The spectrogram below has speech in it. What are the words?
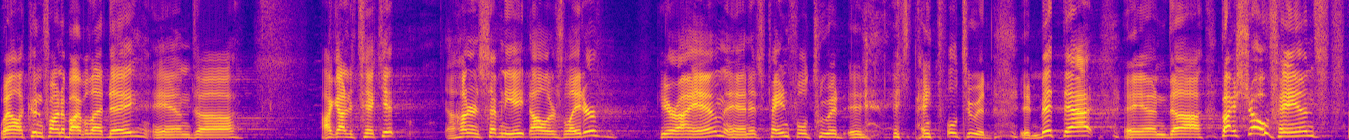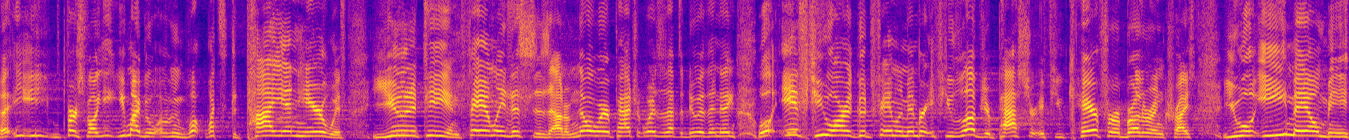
well, I couldn't find a Bible that day, and uh, I got a ticket. $178 later, here I am, and it's painful to ad- it's painful to ad- admit that. And uh, by show of hands, uh, you, first of all, you, you, might be, I mean, what, what's the tie-in here with unity and family? This is out of nowhere, Patrick. What does this have to do with anything? Well, if you are a good family member, if you love your pastor, if you care for a brother in Christ, you will email me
